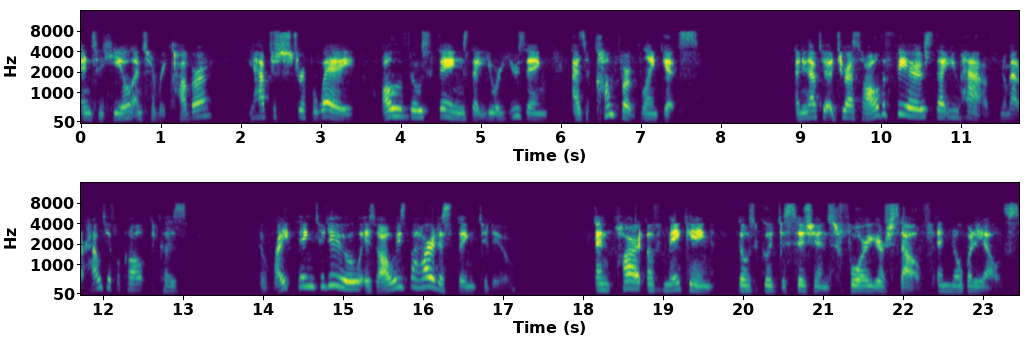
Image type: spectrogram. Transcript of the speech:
and to heal and to recover, you have to strip away all of those things that you are using as comfort blankets. And you have to address all the fears that you have, no matter how difficult, because the right thing to do is always the hardest thing to do. And part of making those good decisions for yourself and nobody else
